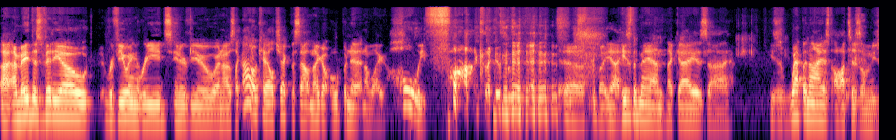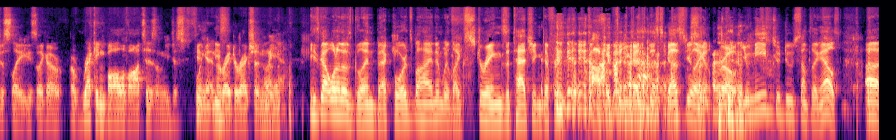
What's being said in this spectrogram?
uh, I made this video reviewing Reed's interview, and I was like, oh okay, I'll check this out." And I go open it, and I'm like, "Holy fuck!" Like, is- uh, but yeah, he's the man. That guy is uh, he's weaponized autism. He's just like he's like a, a wrecking ball of autism. You just fling it in the He's- right direction. oh and- yeah. He's got one of those Glenn Beck boards behind him with like strings attaching different topics that you guys discussed. You're like, bro, you need to do something else. Uh,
